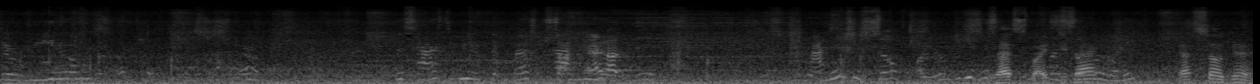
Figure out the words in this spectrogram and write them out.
Doritos. This has to be is so fun. Don't you get Is that spicy pack? That's so good.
